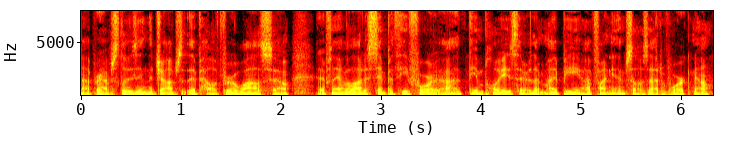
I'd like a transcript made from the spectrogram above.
uh, perhaps losing the jobs that they've held for a while. So I definitely have a lot of sympathy for uh, the employees there that might be uh, finding themselves out of work now.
